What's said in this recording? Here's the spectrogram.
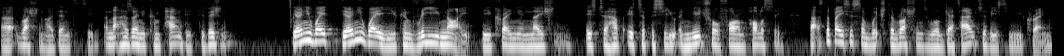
uh, Russian identity. And that has only compounded divisions. The only, way, the only way you can reunite the Ukrainian nation is to, have, is to pursue a neutral foreign policy. That's the basis on which the Russians will get out of eastern Ukraine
